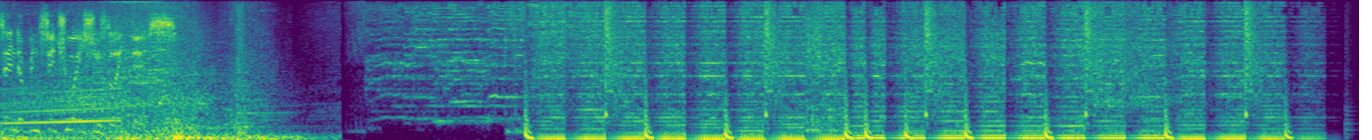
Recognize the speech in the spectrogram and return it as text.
always end up in situations like this.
